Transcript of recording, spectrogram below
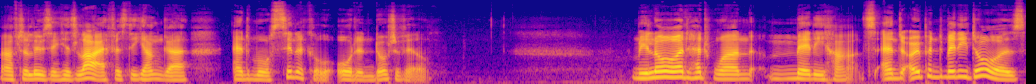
after losing his life as the younger and more cynical Auden d'Hauteville. Milord had won many hearts and opened many doors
